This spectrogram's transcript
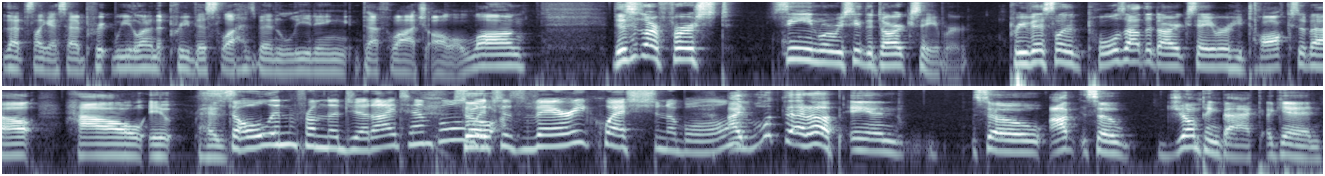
that's like I said, pre- we learn that Pre Vizsla has been leading Death Watch all along. This is our first scene where we see the dark saber. Pre Vizsla pulls out the dark saber. He talks about how it has Stolen from the Jedi Temple, So- which is very questionable. I looked that up, and so I so jumping back again.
